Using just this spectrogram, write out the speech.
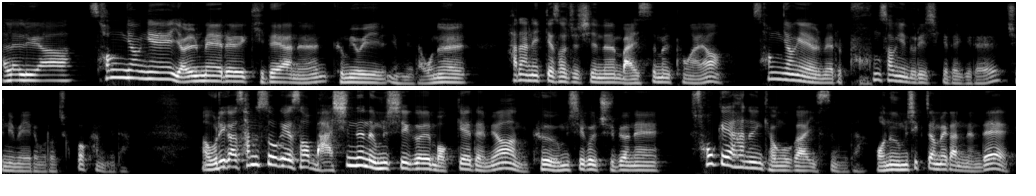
할렐루야. 성령의 열매를 기대하는 금요일입니다. 오늘 하나님께서 주시는 말씀을 통하여 성령의 열매를 풍성히 누리시게 되기를 주님의 이름으로 축복합니다. 아, 우리가 삶 속에서 맛있는 음식을 먹게 되면 그 음식을 주변에 소개하는 경우가 있습니다. 어느 음식점에 갔는데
